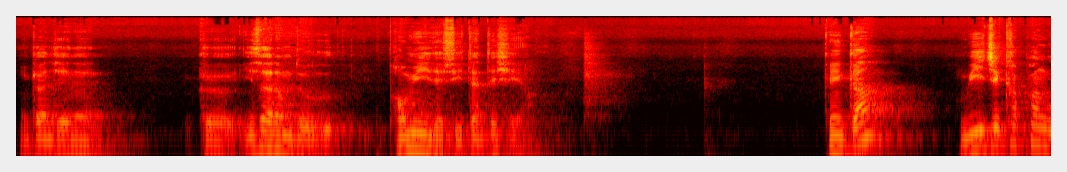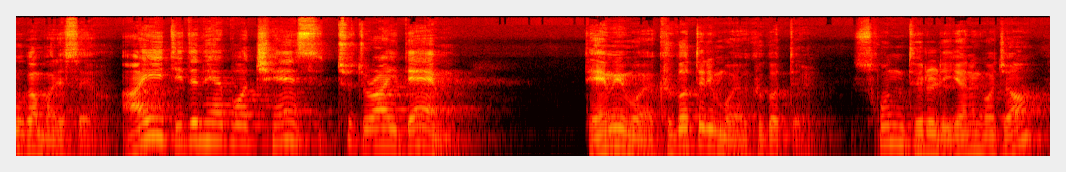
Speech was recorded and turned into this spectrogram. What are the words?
그러니까 이제는 그 이 사람도 의- 범인이 될 수 있다는 뜻이에요. 그러니까 미즈 카판구가 말했어요. I didn't have a chance to dry them. them이 뭐예요? 그것들이 뭐예요? 그것들. 손들을 얘기하는 거죠.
